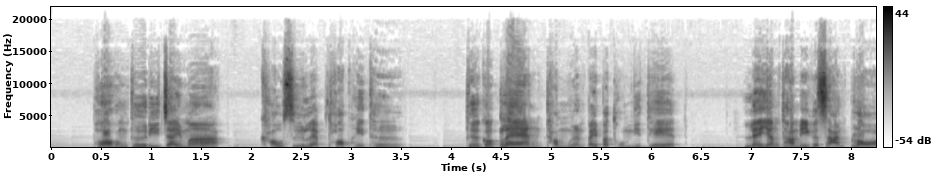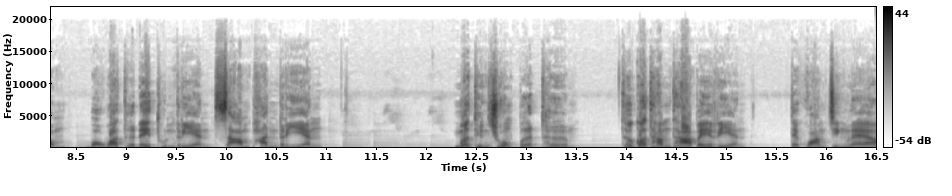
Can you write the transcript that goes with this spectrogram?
3 พ่อของเธอดีใจมาก เขาซื้อแล็ปท็อปให้เธอ เธอก็แกล้งทำเหมือนไปปฐมนิเทศ และยังทำเอกสารปลอม บอกว่าเธอได้ทุนเรียน 3,000 เหรียญ เมื่อถึงช่วงเปิดเทอม เธอก็ทำท่าไปเรียน แต่ความจริงแล้ว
